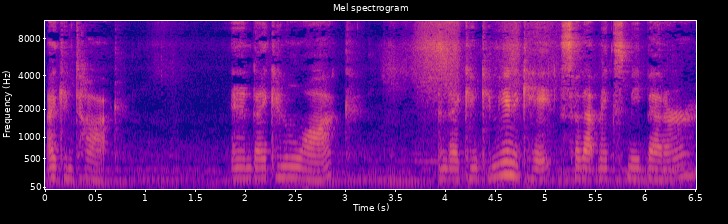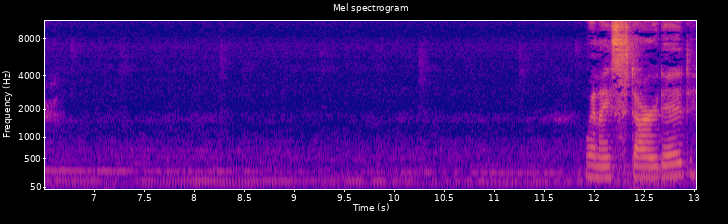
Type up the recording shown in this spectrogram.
I can talk and I can walk and I can communicate, so that makes me better. When I started,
